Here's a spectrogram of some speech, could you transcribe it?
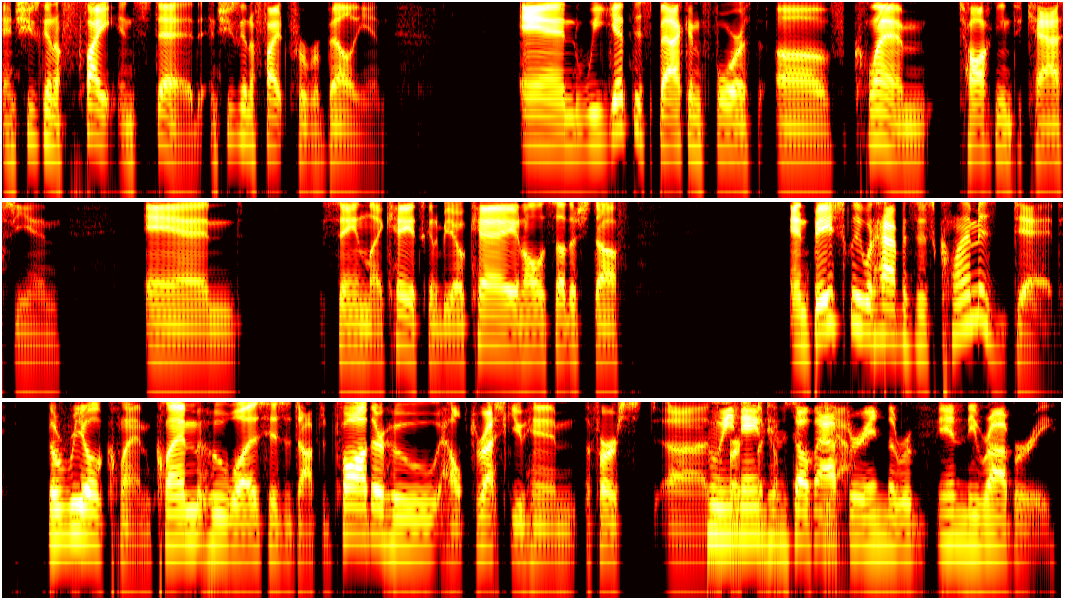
and she's going to fight instead. And she's going to fight for rebellion. And we get this back and forth of Clem talking to Cassian and saying, like, hey, it's going to be okay and all this other stuff. And basically, what happens is Clem is dead. The real Clem. Clem, who was his adopted father, who helped rescue him the first. Uh, Who the he first, named like, himself yeah. after in the in the robbery.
